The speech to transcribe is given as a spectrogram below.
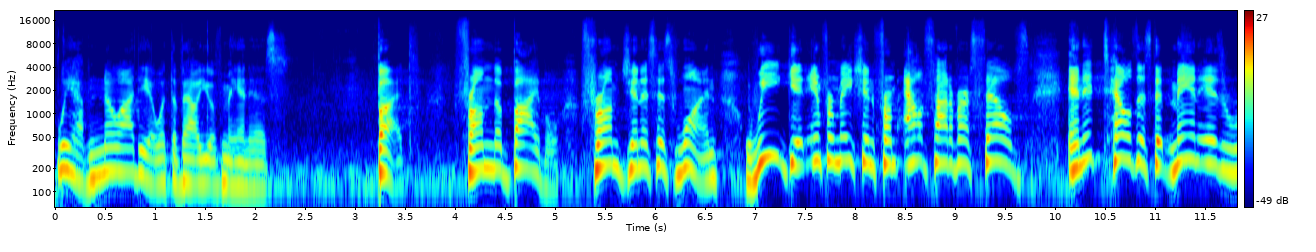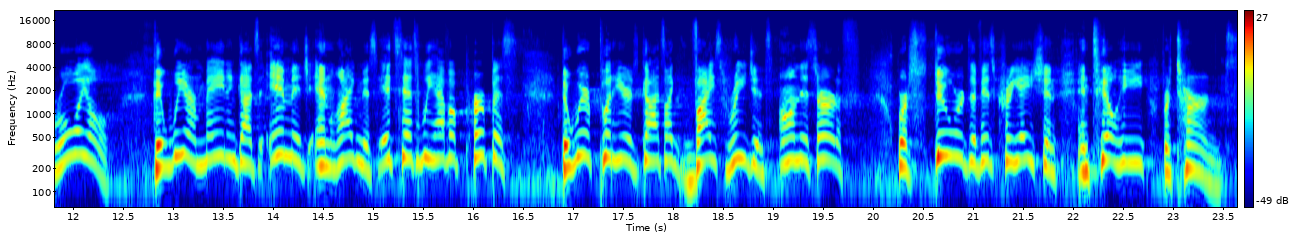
we have no idea what the value of man is. But from the Bible, from Genesis 1, we get information from outside of ourselves. And it tells us that man is royal, that we are made in God's image and likeness. It says we have a purpose, that we're put here as God's like vice regents on this earth. We're stewards of his creation until he returns.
